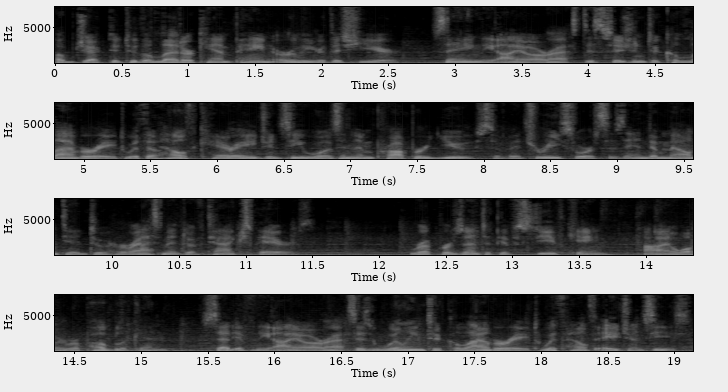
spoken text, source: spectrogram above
objected to the letter campaign earlier this year, saying the IRS decision to collaborate with a healthcare agency was an improper use of its resources and amounted to harassment of taxpayers. Representative Steve King, Iowa Republican, said if the IRS is willing to collaborate with health agencies,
